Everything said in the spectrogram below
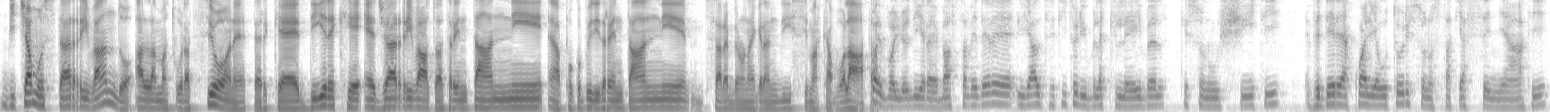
diciamo sta arrivando alla maturazione, perché dire che è già arrivato a 30 anni, a poco più di 30 anni, sarebbe una grandissima cavolata. Poi voglio dire, basta vedere gli altri titoli Black Label che sono usciti, vedere a quali autori sono stati assegnati.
